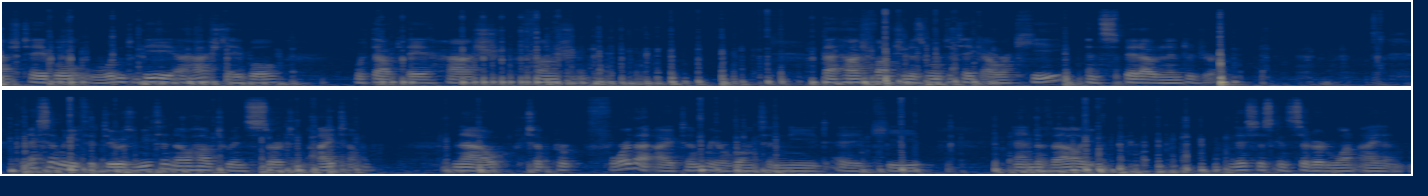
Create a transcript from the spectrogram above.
Hash table wouldn't be a hash table without a hash function. That hash function is going to take our key and spit out an integer. The next thing we need to do is we need to know how to insert an item. Now, to for that item, we are going to need a key and a value. This is considered one item,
